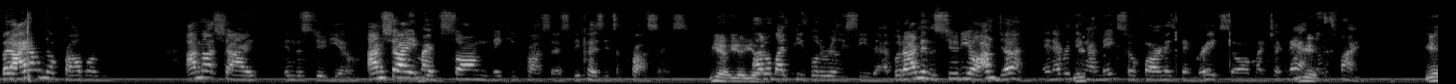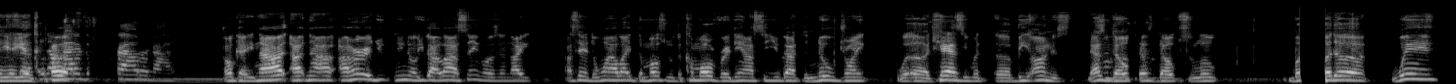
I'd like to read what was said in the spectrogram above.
But I have no problem. I'm not shy in the studio. I'm shy in my song making process because it's a process. Yeah, yeah, yeah. I don't like people to really see that. But I'm in the studio, I'm done. And everything I make so far has been great. So I'm like, check it out. Yeah. It's fine. Yeah, yeah, yeah. So it don't Uh, matter a crowd or not. okay, now I, I now I heard you. You know, you got a lot of singles, and like I said, the one I liked the most was to come over. And then I see you got the new joint with uh Chazzy with uh Be Honest. That's Mhm. dope. That's dope. Salute. But but uh, when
